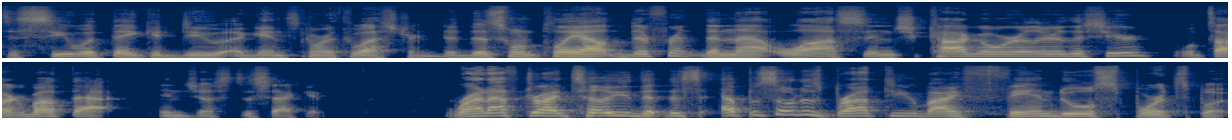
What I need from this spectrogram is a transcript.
to see what they could do against Northwestern. Did this one play out different than that loss in Chicago earlier this year? We'll talk about that in just a second. Right after I tell you that this episode is brought to you by FanDuel Sportsbook.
